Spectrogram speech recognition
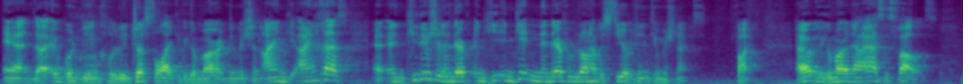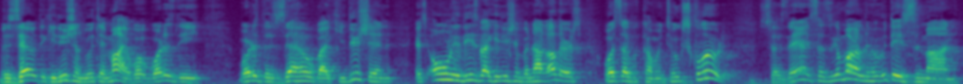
and uh, it would be included just like the Gemara in the Mishnah Ein, Ein Ches and, Kiddushin and therefore in, in Gittin, and therefore we don't have a steer between the two Mishnahs. Fine. However, the Gemara now asks as follows: the Kiddushin. What what is the what is the zehu by kiddushin? It's only these by kiddushin, but not others. What's that coming to exclude? Says there, says the Gemara zman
